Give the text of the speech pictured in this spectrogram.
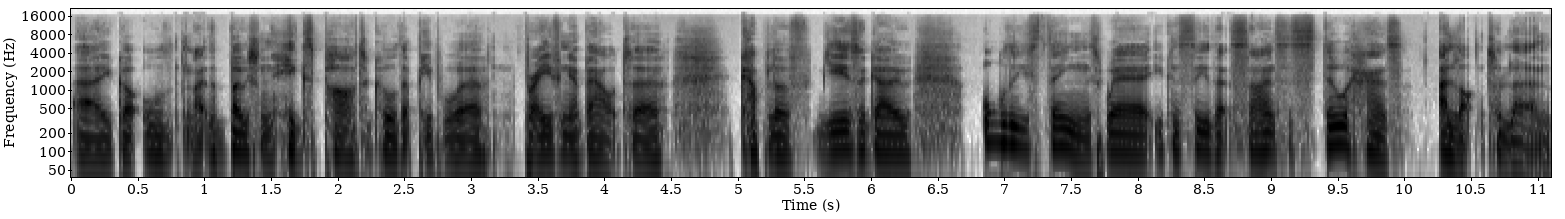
Uh, you've got all like the boson Higgs particle that people were braving about a couple of years ago. All these things where you can see that science still has a lot to learn.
